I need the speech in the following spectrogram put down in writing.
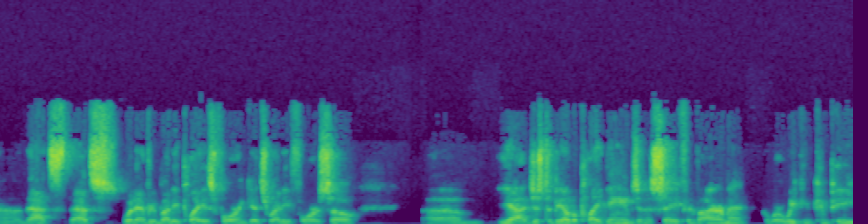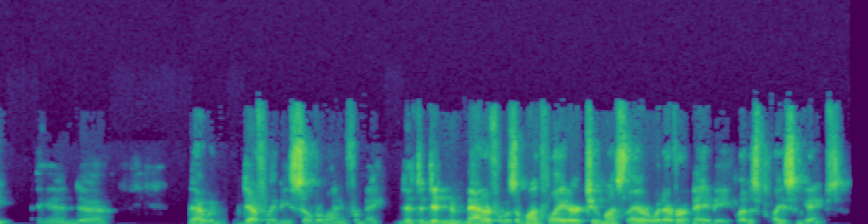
Uh, that's that's what everybody plays for and gets ready for. So um, yeah, just to be able to play games in a safe environment where we can compete, and uh, that would definitely be silver lining for me. It didn't matter if it was a month later, two months later, or whatever it may be. Let us play some games.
